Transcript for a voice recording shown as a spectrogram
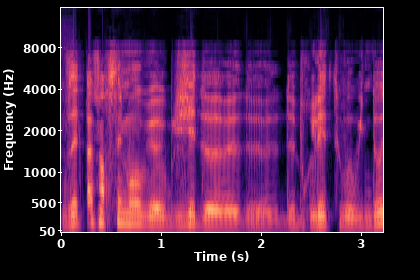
Vous n'êtes pas forcément obligé de, de, de, brûler tous vos Windows.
